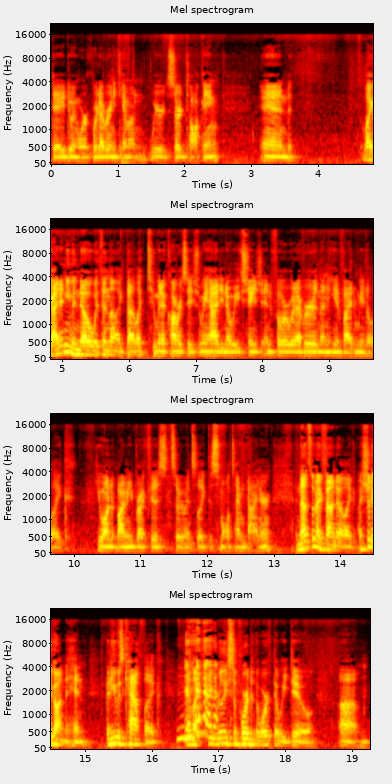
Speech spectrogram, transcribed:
day doing work, or whatever. And he came out, and we started talking, and like I didn't even know within that like that like two minute conversation we had, you know, we exchanged info or whatever, and then he invited me to like he wanted to buy me breakfast, so we went to like the small time diner, and that's when I found out like I should have gotten the hint that he was Catholic, and like he really supported the work that we do. Um,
